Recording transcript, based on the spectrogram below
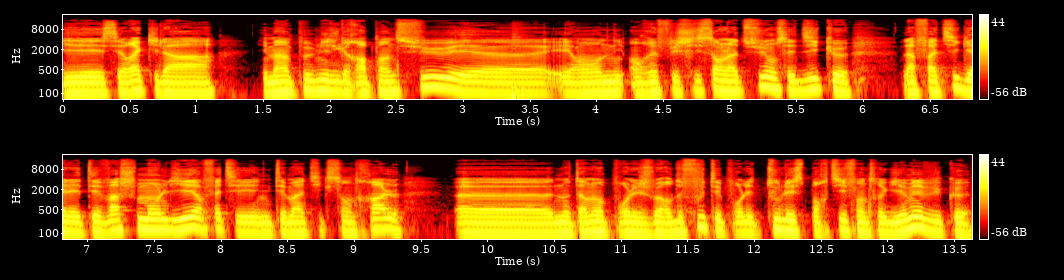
Et c'est vrai qu'il a il m'a un peu mis le grappin dessus et, euh, et en, en réfléchissant là-dessus, on s'est dit que la fatigue, elle était vachement liée. En fait, c'est une thématique centrale. Euh, notamment pour les joueurs de foot et pour les, tous les sportifs entre guillemets vu que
